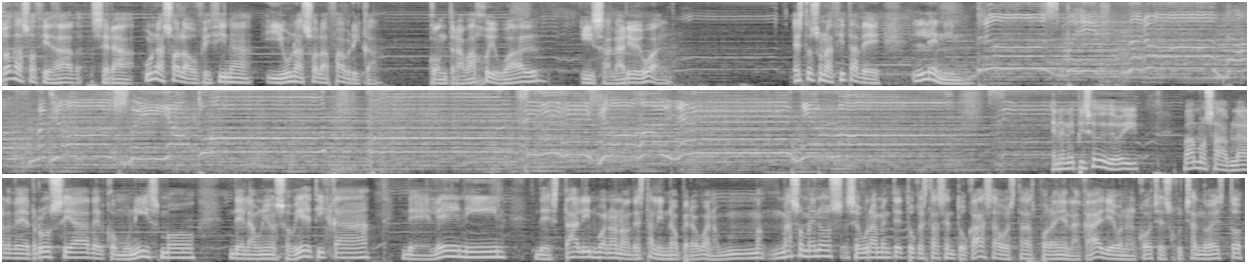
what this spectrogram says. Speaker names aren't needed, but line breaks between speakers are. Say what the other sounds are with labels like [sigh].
Toda sociedad será una sola oficina y una sola fábrica, con trabajo igual y salario igual. Esto es una cita de Lenin. En el episodio de hoy vamos a hablar de Rusia, del comunismo, de la Unión Soviética, de Lenin, de Stalin. Bueno, no, de Stalin no, pero bueno, más o menos seguramente tú que estás en tu casa o estás por ahí en la calle o en el coche escuchando esto,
